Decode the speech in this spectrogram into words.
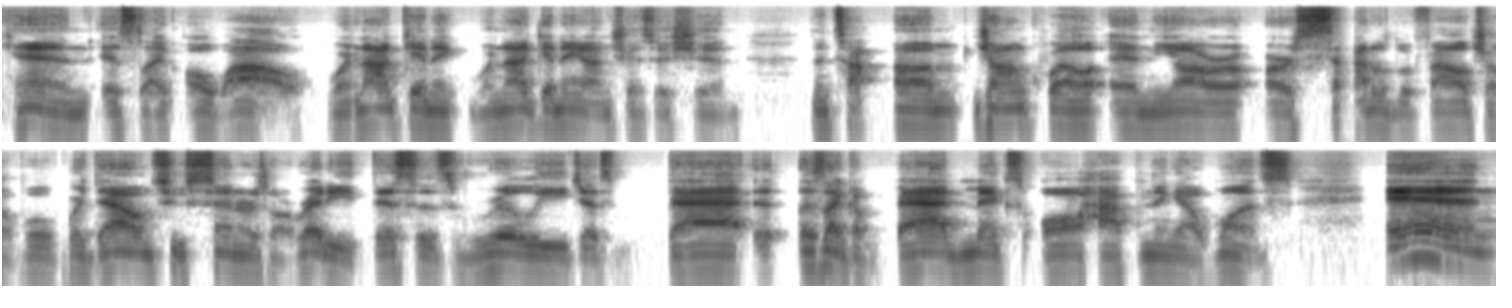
again, it's like, oh wow, we're not getting we're not getting on transition. Then um, Jonquel and Nyara are saddled with foul trouble. We're down two centers already. This is really just bad. It's like a bad mix all happening at once. And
